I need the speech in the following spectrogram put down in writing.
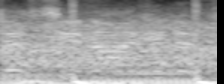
Manchester United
